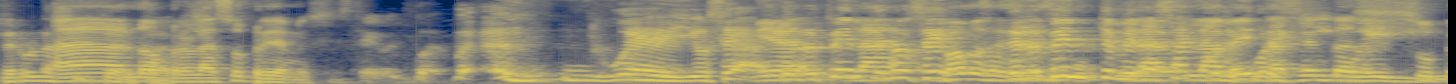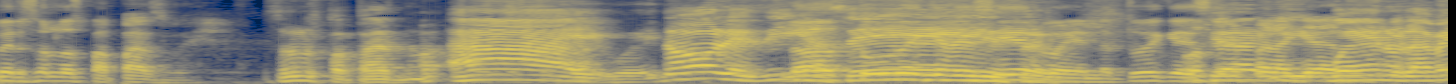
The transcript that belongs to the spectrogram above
pero la ah, super. no, paps. pero la super ya no existe, güey. Güey, o sea, Mira, de repente, la- no sé, vamos a de repente me la, saco La de por aquí, 2060 güey. super son los papás, güey. Son los papás, ¿no? Ay, güey, no les Lo digas tuve que decir, güey. Lo tuve que O decir sea, para y que. bueno, la que-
